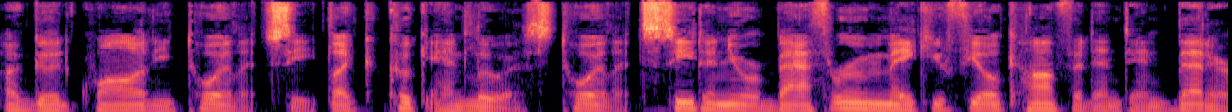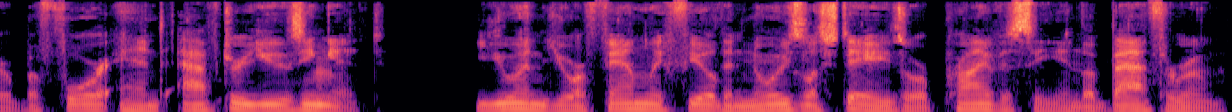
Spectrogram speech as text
A good quality toilet seat like Cooke & Lewis toilet seat in your bathroom make you feel confident and better before and after using it. You and your family feel the noiseless days or privacy in the bathroom.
